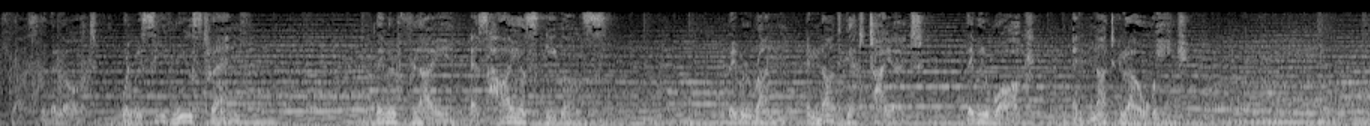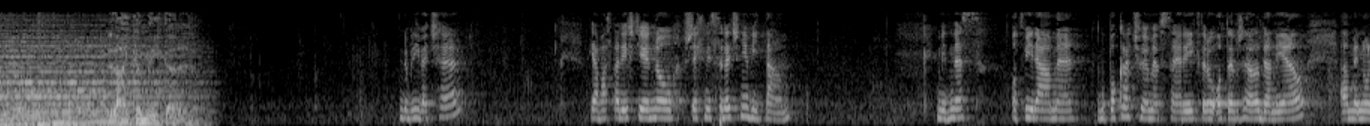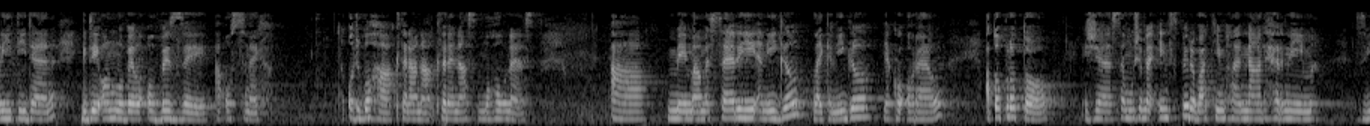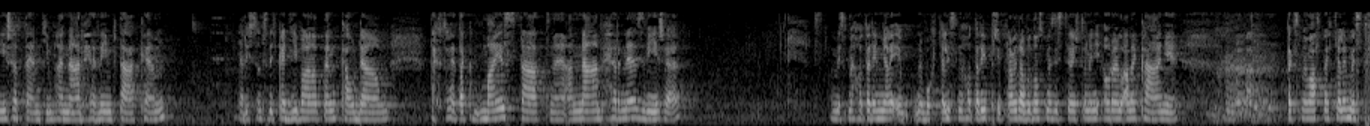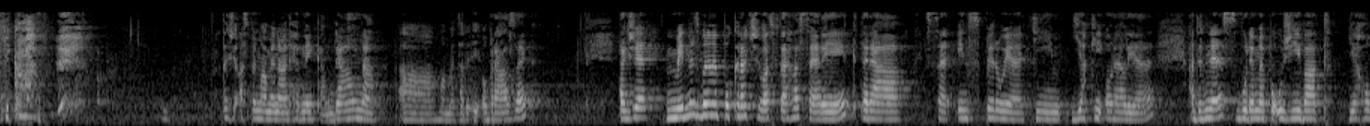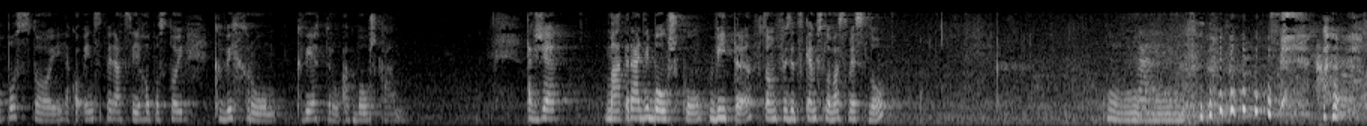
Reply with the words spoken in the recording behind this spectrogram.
trust in the Lord will receive new strength. They will fly as high as eagles. They will run and not get tired. They will walk and not grow weak. Like an eagle. Dobrý večer. Já vás tady ještě jednou všechny srdečně vítám. My dnes otvíráme, nebo pokračujeme v sérii, kterou otevřel Daniel eh, minulý týden, kdy on mluvil o vizi a o snech od Boha, která na, které nás mohou nést. A my máme sérii An Eagle, like an Eagle, jako orel. A to proto, že se můžeme inspirovat tímhle nádherným zvířatem, tímhle nádherným ptákem. Já když jsem se teďka dívala na ten countdown, tak to je tak majestátné a nádherné zvíře. My jsme ho tady měli, nebo chtěli jsme ho tady připravit, a potom jsme zjistili, že to není orel, ale káně. Tak jsme vás nechtěli mystifikovat. Takže aspoň máme nádherný countdown a, a máme tady i obrázek. Takže my dnes budeme pokračovat v téhle sérii, která se inspiruje tím, jaký orel je. A dnes budeme používat jeho postoj jako inspiraci, jeho postoj k vychrům, k větru a k bouřkám. Takže máte rádi bouřku, vítr v tom fyzickém slova smyslu? Hmm.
